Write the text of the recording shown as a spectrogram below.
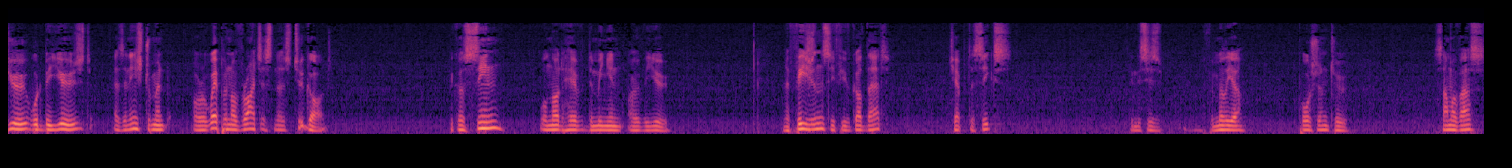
you would be used as an instrument or a weapon of righteousness to God, because sin will not have dominion over you. In Ephesians, if you've got that, chapter 6, I think this is a familiar portion to some of us.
